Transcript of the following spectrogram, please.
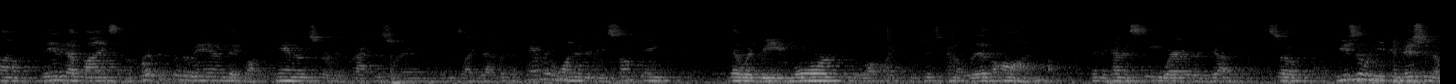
um, they ended up buying some equipment for the band. They bought pianos for every practice room and things like that. But the family wanted to do something that would be more like just kind of live on and to kind of see where it would go. So usually when you commission a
